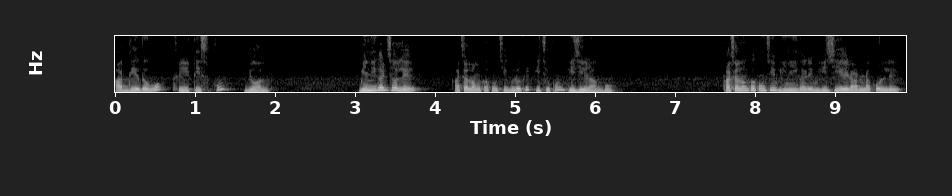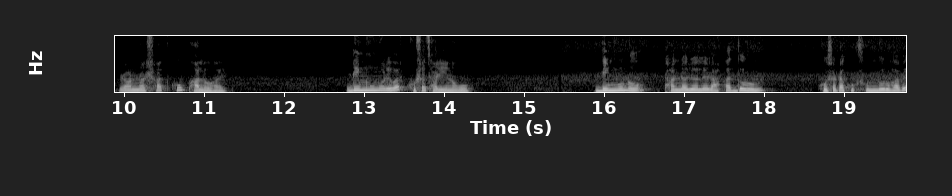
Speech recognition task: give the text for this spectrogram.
আর দিয়ে দেবো থ্রি টিস্পুন জল। ভিনিগার জলে কাঁচা লঙ্কা কুচিগুলোকে কিছুক্ষণ ভিজিয়ে রাখব। কাঁচা লঙ্কা কুচি ভিনিগারে ভিজিয়ে রান্না করলে রান্নার স্বাদ খুব ভালো হয়। ডিমগুলোর এবার খোসা ছাড়িয়ে নেব। ডিমগুলো ঠান্ডা জলে রাখার দরুন খোসাটা খুব সুন্দরভাবে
